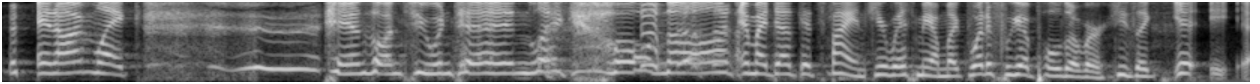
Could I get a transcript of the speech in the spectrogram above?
and I'm like hands on two and 10, like holding on. And my dad gets fine. You're with me. I'm like, what if we get pulled over? He's like, "Yeah, yeah,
